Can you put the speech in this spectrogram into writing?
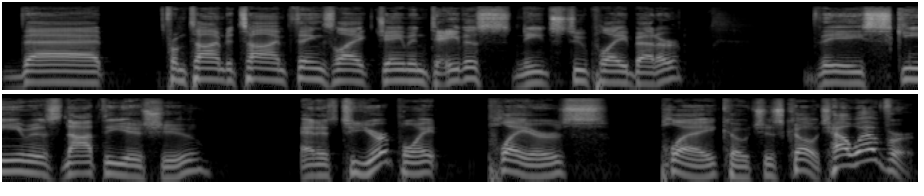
that from time to time, things like Jamin Davis needs to play better. The scheme is not the issue. And it's to your point, players play, coaches coach. However,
